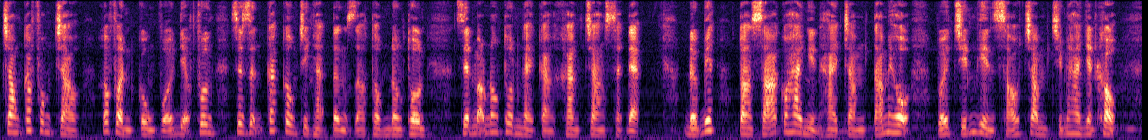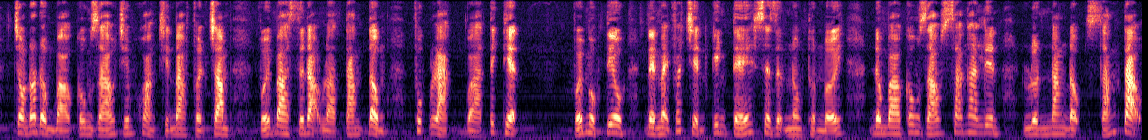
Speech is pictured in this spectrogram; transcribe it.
trong các phong trào góp phần cùng với địa phương xây dựng các công trình hạ tầng giao thông nông thôn, diện mạo nông thôn ngày càng khang trang sạch đẹp. Được biết, toàn xã có 2.280 hộ với 9.692 nhân khẩu, trong đó đồng bào công giáo chiếm khoảng 93% với ba sứ đạo là Tam Tổng, Phúc Lạc và Tích Thiện. Với mục tiêu đẩy mạnh phát triển kinh tế, xây dựng nông thôn mới, đồng bào công giáo xã Nga Liên luôn năng động, sáng tạo,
